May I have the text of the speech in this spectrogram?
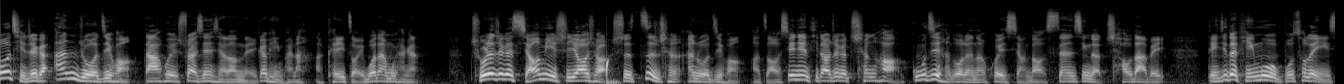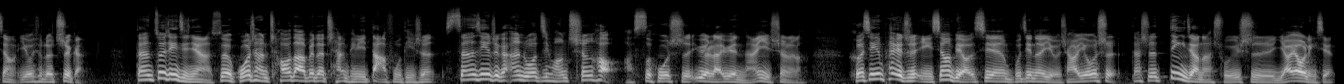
说起这个安卓机皇，大家会率先想到哪个品牌呢？啊，可以走一波弹幕看看。除了这个小米十一 Ultra 是自称安卓机皇啊，早些年提到这个称号，估计很多人呢会想到三星的超大杯，顶级的屏幕，不错的影像，优秀的质感。但最近几年啊，随着国产超大杯的产品力大幅提升，三星这个安卓机皇称号啊，似乎是越来越难以胜任了。核心配置、影像表现不见得有啥优势，但是定价呢，属于是遥遥领先。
